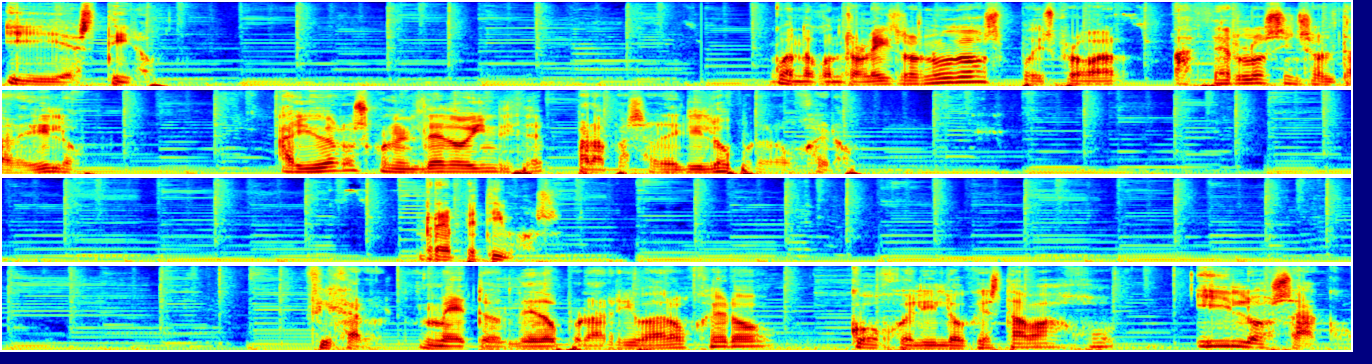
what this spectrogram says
y estiro. Cuando controléis los nudos podéis probar hacerlo sin soltar el hilo. Ayudaros con el dedo índice para pasar el hilo por el agujero. Repetimos. Fijaros, meto el dedo por arriba del agujero, cojo el hilo que está abajo y lo saco.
